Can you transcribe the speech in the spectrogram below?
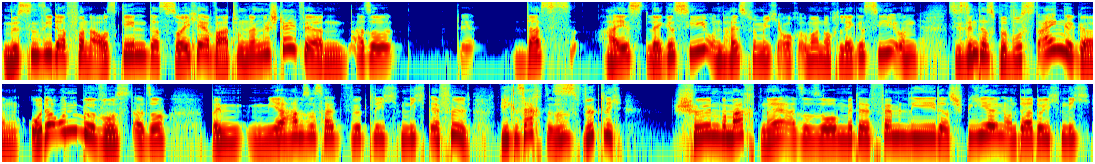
müssen sie davon ausgehen, dass solche Erwartungen dann gestellt werden. Also das heißt Legacy und heißt für mich auch immer noch Legacy und Ja. sie sind das bewusst eingegangen oder unbewusst. Also bei mir haben sie es halt wirklich nicht erfüllt. Wie gesagt, es ist wirklich schön gemacht, ne? Also so mit der Family das Spielen und dadurch nicht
